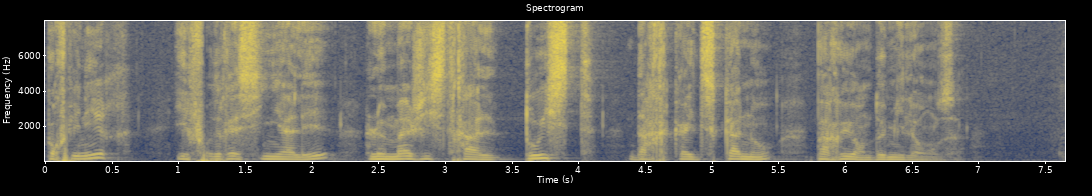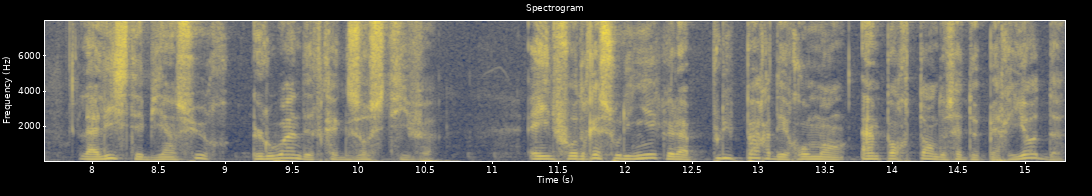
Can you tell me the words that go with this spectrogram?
Pour finir, il faudrait signaler le magistral Twist d'Arcaïd paru en 2011. La liste est bien sûr loin d'être exhaustive, et il faudrait souligner que la plupart des romans importants de cette période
